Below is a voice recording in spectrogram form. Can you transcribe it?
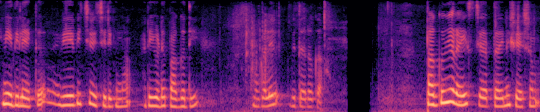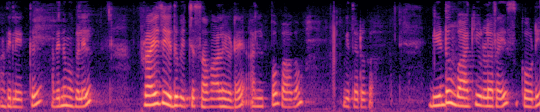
ഇനി ഇതിലേക്ക് വേവിച്ച് വെച്ചിരിക്കുന്ന അരിയുടെ പകുതി മുകളിൽ വിതറുക. പകുതി റൈസ് ചേർത്തതിന് ശേഷം അതിലേക്ക് അതിന് മുകളിൽ ഫ്രൈ ചെയ്ത് വെച്ച സവാളയുടെ അല്പഭാഗം വിതറുക. വീണ്ടും ബാക്കിയുള്ള റൈസ് കൂടി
